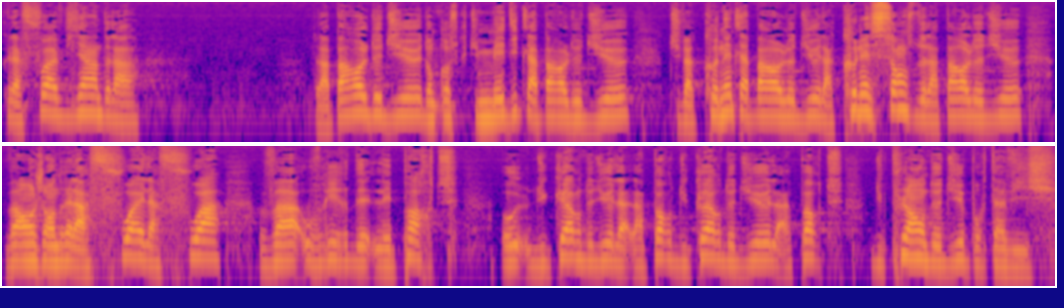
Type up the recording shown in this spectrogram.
que la foi vient de la, de la parole de Dieu. Donc, lorsque tu médites la parole de Dieu, tu vas connaître la parole de Dieu. La connaissance de la parole de Dieu va engendrer la foi et la foi va ouvrir les portes du cœur de Dieu, la, porte du cœur de Dieu, la porte du plan de Dieu pour ta vie.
